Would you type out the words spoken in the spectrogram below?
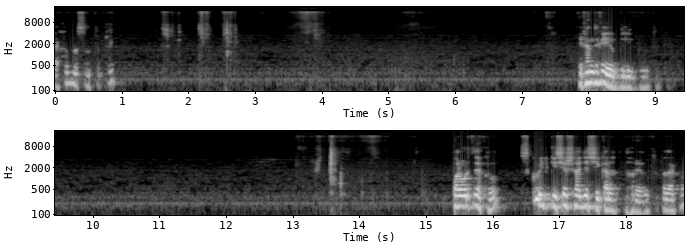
দেখো প্রশ্ন উত্তরটি। এখান থেকে এই লিখবে। পরবর্তী দেখো স্কুইড কিসের সাহায্যে শিকার ধরে? উত্তরটা দেখো।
